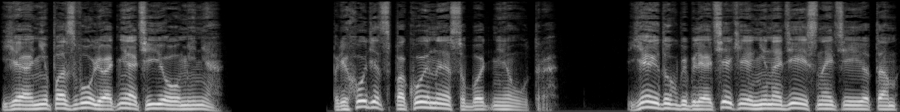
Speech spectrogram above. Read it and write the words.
Я не позволю отнять ее у меня. Приходит спокойное субботнее утро. Я иду к библиотеке, не надеясь найти ее там,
